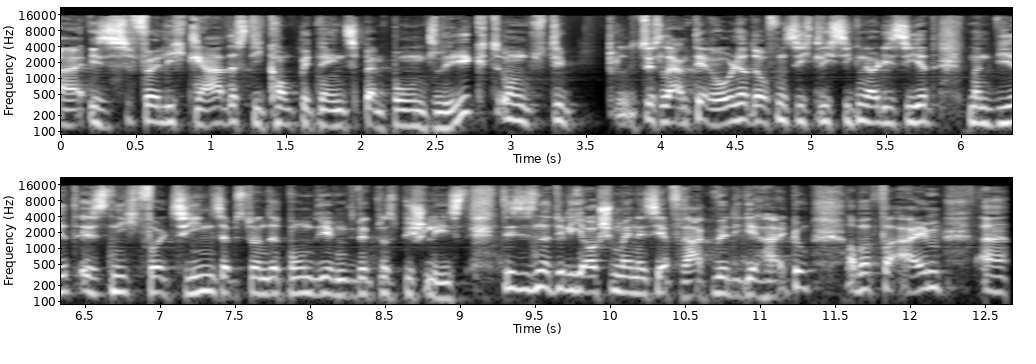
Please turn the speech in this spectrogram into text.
äh, ist völlig klar, dass die Kompetenz beim Bund liegt und die das Land Tirol hat offensichtlich signalisiert, man wird es nicht vollziehen, selbst wenn der Bund irgendetwas beschließt. Das ist natürlich auch schon mal eine sehr fragwürdige Haltung. Aber vor allem, äh,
